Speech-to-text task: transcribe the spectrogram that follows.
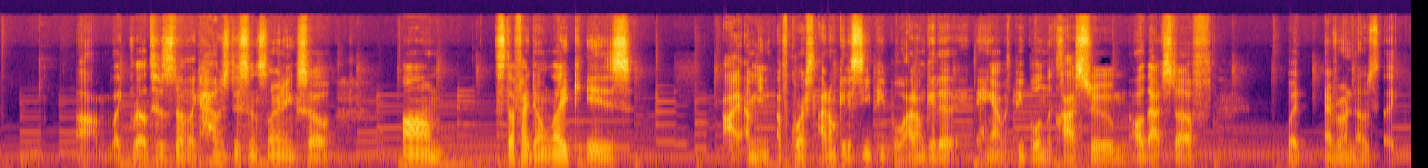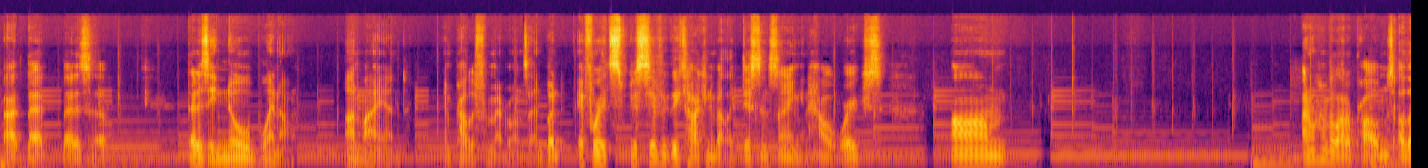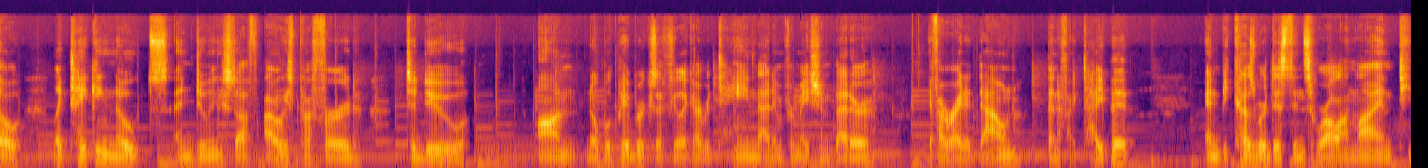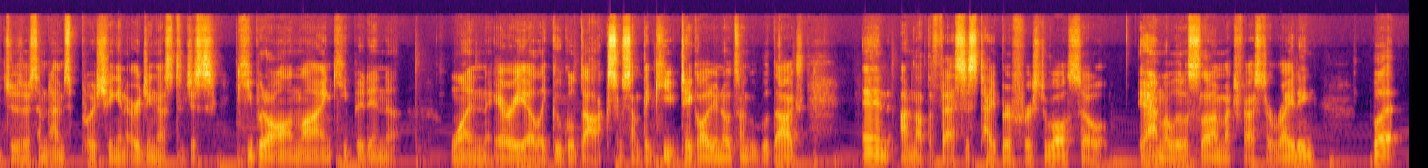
um, like relative stuff like how's distance learning. So, um, stuff I don't like is I, I mean, of course, I don't get to see people. I don't get to hang out with people in the classroom, all that stuff. But everyone knows like that that that is a that is a no bueno on my end and probably from everyone's end. But if we're specifically talking about like distance learning and how it works, um I don't have a lot of problems, although like taking notes and doing stuff, I always preferred to do on notebook paper because I feel like I retain that information better if I write it down than if I type it. And because we're distance, we're all online, teachers are sometimes pushing and urging us to just keep it all online, keep it in a one area like Google Docs or something. Keep take all your notes on Google Docs. And I'm not the fastest typer, first of all, so yeah, I'm a little slow. I'm much faster writing, but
